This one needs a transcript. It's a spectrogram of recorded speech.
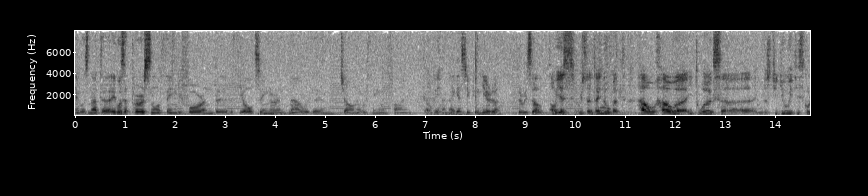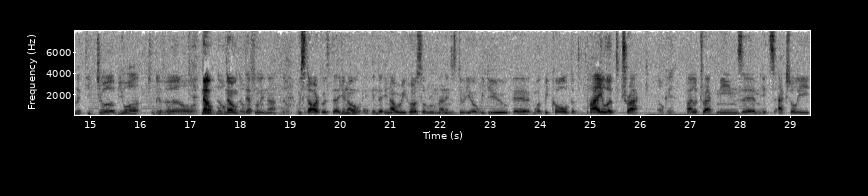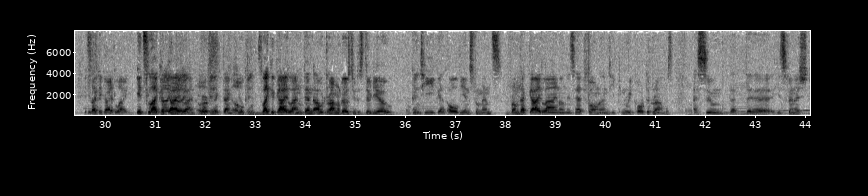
It was not. A, it was a personal thing before, and uh, with the old singer, and now with um, John, everything went fine. Okay. And I guess you can hear the, the result. Oh yes, result I know, but how how uh, it works uh, in the studio? It is collective job. You are together or No, No, no, no. definitely not. no? We Okay. start with the, you know, in the in our rehearsal room, not in the studio, we do uh, what we call the pilot track. Okay. Pilot track means um, it's actually It's like a guideline. it's like a Guideline, guideline. okay. Perfect, thank you. Okay. It's like a guideline. Then our drummer goes to the studio, Okay. And he got all the instruments from Mhm. that guideline on his headphone, and he can record the drums. As soon that uh, he's finished,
